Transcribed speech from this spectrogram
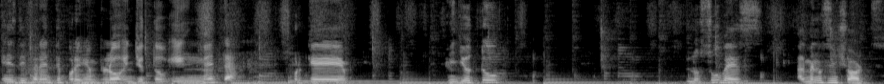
es diferente, por ejemplo, en YouTube y en Meta, porque en YouTube lo subes, al menos en shorts,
